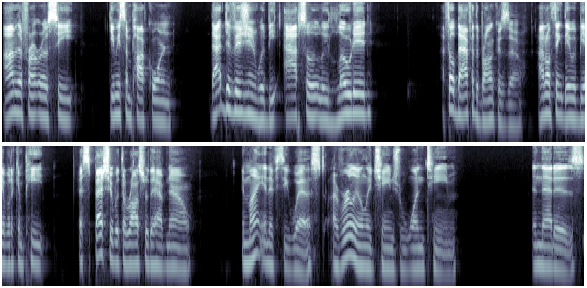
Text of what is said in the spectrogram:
I'm the front row seat. Give me some popcorn. That division would be absolutely loaded. I feel bad for the Broncos, though. I don't think they would be able to compete, especially with the roster they have now. In my NFC West, I've really only changed one team, and that is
